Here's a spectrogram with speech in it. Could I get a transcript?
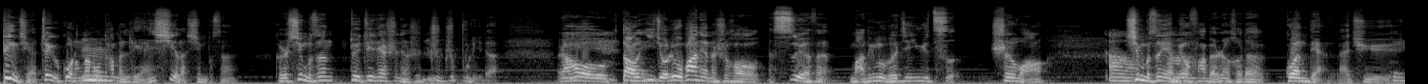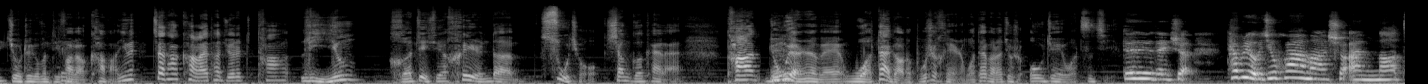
并且这个过程当中他们联系了辛普森，可是辛普森对这件事情是置之不理的。然后到一九六八年的时候，四月份马丁路德金遇刺身亡，辛普森也没有发表任何的观点来去就这个问题发表看法，因为在他看来，他觉得他理应和这些黑人的诉求相隔开来。他永远认为我代表的不是黑人，我代表的就是 O.J. 我自己。对对对，是他不是有一句话吗？说 I'm not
